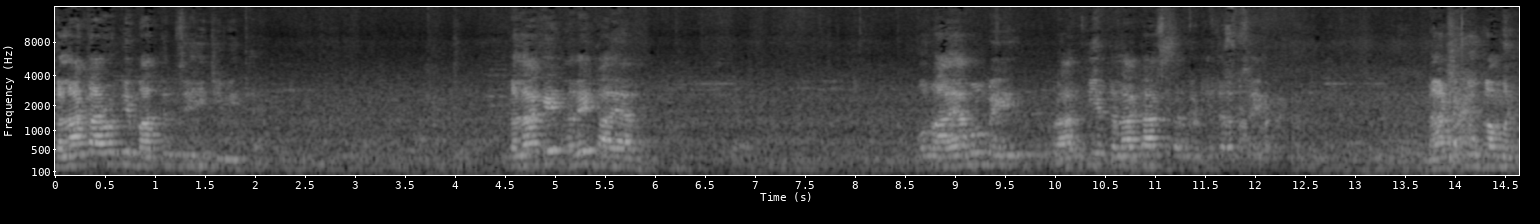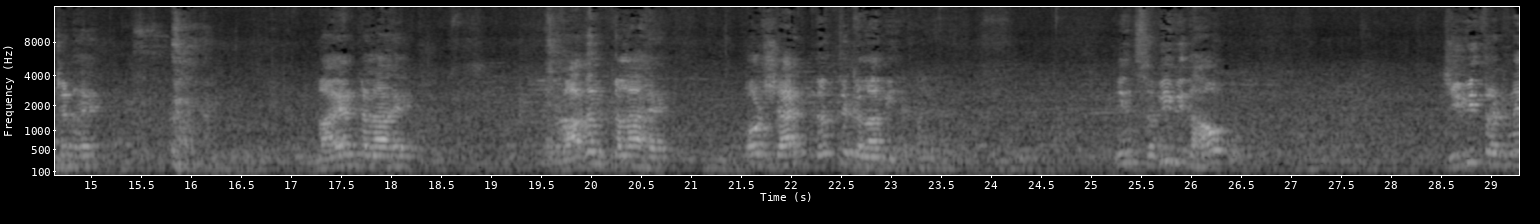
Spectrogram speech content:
कलाकारों के माध्यम से ही जीवित है। कला के अनेक आयाम हैं। उन आयामों में प्रांतीय कलाकार संघ की तरफ़ से नाटकों का मंचन है, गायन कला है, वादन कला है और शायद नृत्य कला भी है। इन सभी विधाओं को जीवित रखने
